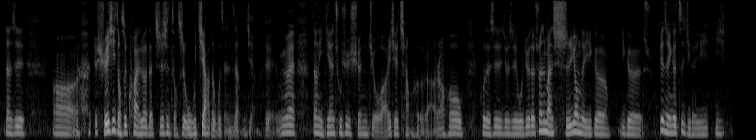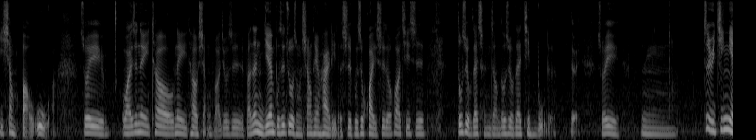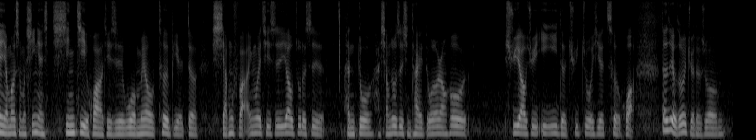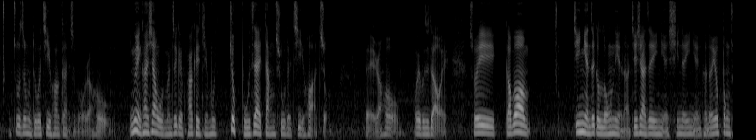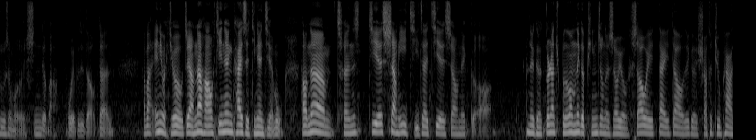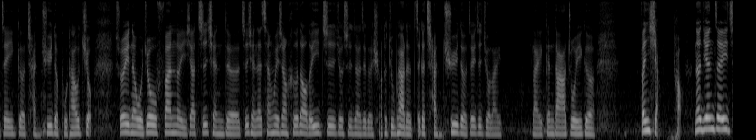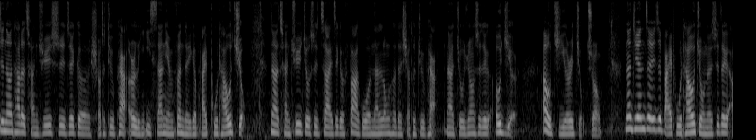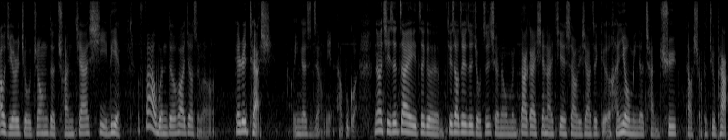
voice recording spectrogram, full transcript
但是，呃，就学习总是快乐的，知识总是无价的，我只能这样讲。对，因为当你今天出去选酒啊，一些场合啊，然后或者是就是我觉得算是蛮实用的一个一个，变成一个自己的一一一项宝物啊。所以我还是那一套那一套想法，就是反正你今天不是做什么伤天害理的事，不是坏事的话，其实。都是有在成长，都是有在进步的，对，所以，嗯，至于今年有没有什么新年新计划，其实我没有特别的想法，因为其实要做的事很多，想做的事情太多了，然后需要去一一的去做一些策划，但是有时候会觉得说，做这么多计划干什么？然后，因为你看，像我们这个 Podcast 节目就不在当初的计划中，对，然后我也不知道哎、所以搞不好今年这个龙年啊，接下来这一年新的一年可能又蹦出什么新的吧，我也不知道。但好吧，anyway 就这样。那好，今天开始今天节目。好，那承接上一集在介绍那个。那个 Grenache Blanc 那个品种的时候，有稍微带到这个 Château du Pape 这一个产区的葡萄酒，所以呢，我就翻了一下之前的之前在餐会上喝到的一支，就是在这个 Château du Pape 的这个产区的这支酒来来跟大家做一个分享。好，那今天这一支呢，它的产区是这个 Château du Pape 二零一三年份的一个白葡萄酒，那产区就是在这个法国南隆河的 Château du Pape，那酒庄是这个欧吉尔。奥吉尔酒庄，那今天这一支白葡萄酒呢，是这个奥吉尔酒庄的传家系列，法文的话叫什么？Heritage，好，应该是这样念。好，不管。那其实，在这个介绍这支酒之前呢，我们大概先来介绍一下这个很有名的产区，还有 Château du Pape。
